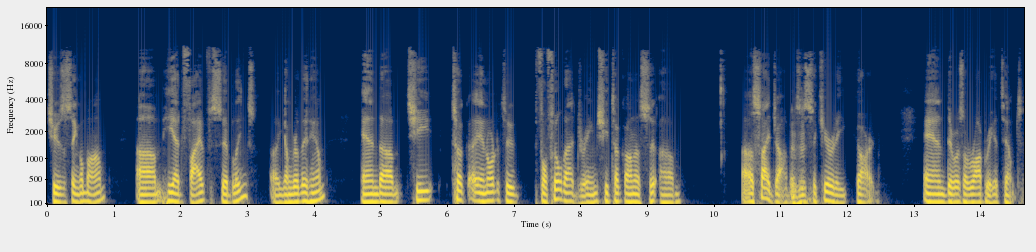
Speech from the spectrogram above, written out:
She was a single mom. Um, he had five siblings, uh, younger than him. And um, she took, in order to fulfill that dream, she took on a, um, a side job as a Mhm. security guard. And there was a robbery attempt.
